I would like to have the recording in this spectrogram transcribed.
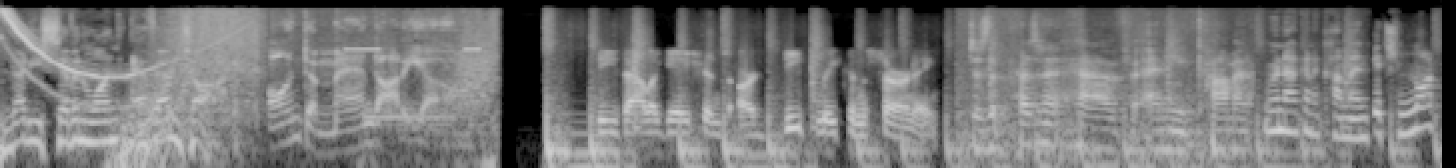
97.1 FM Talk. On demand audio. These allegations are deeply concerning. Does the president have any comment? We're not going to comment. It's not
